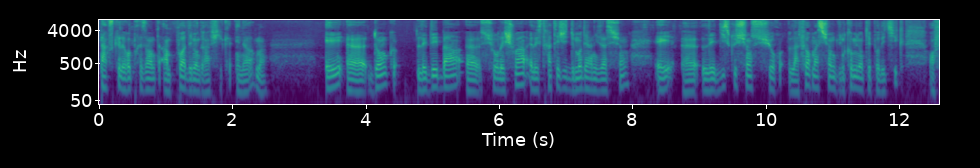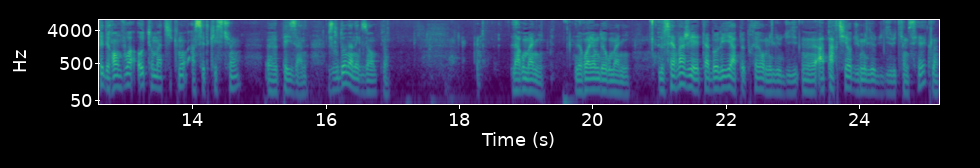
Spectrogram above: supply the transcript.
parce qu'elle représente un poids démographique énorme, et donc les débats euh, sur les choix et les stratégies de modernisation et euh, les discussions sur la formation d'une communauté politique ont fait renvois automatiquement à cette question euh, paysanne. Je vous donne un exemple. La Roumanie, le royaume de Roumanie. Le servage est aboli à peu près au milieu à partir du milieu du XVIIIe siècle.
